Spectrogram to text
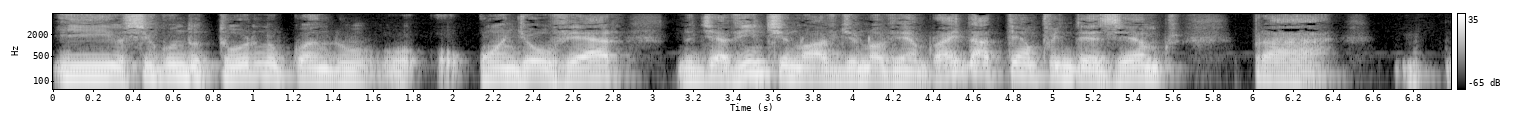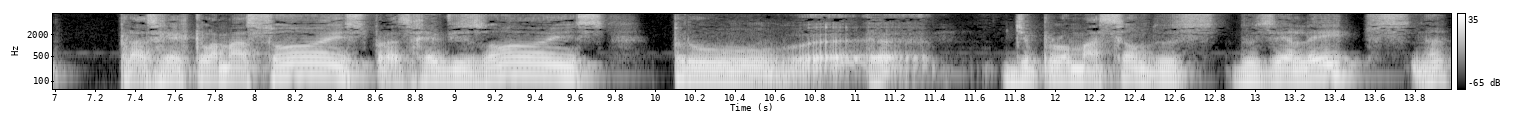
e o segundo turno, quando onde houver, no dia 29 de novembro. Aí dá tempo em dezembro para as reclamações, para as revisões, para uh, uh, diplomação dos, dos eleitos, né?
